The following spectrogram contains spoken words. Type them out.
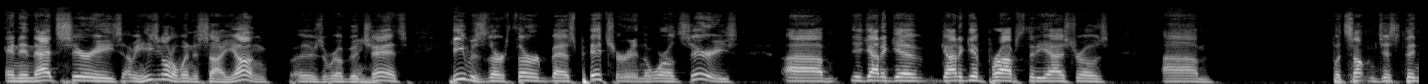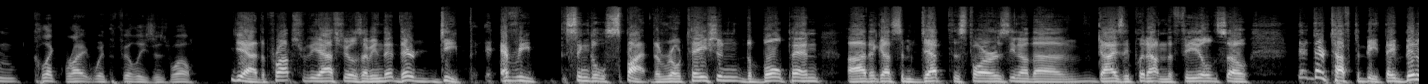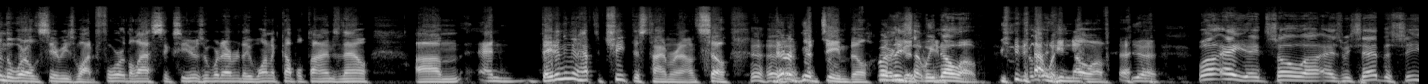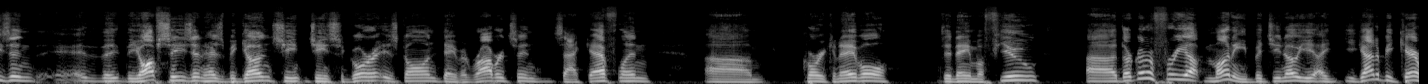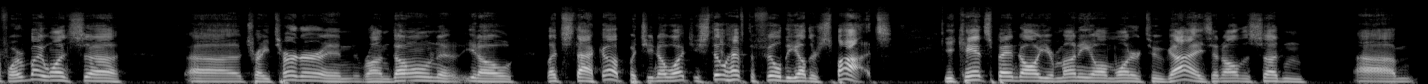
and in that series, I mean, he's going to win the Cy Young. There's a real good mm-hmm. chance. He was their third best pitcher in the World Series. um, you got to give got to give props to the Astros. Um, but something just didn't click right with the Phillies as well. Yeah, the props for the Astros. I mean, they're, they're deep. Every single spot, the rotation, the bullpen. Uh, they got some depth as far as you know the guys they put out in the field. So they're, they're tough to beat. They've been in the World Series what four of the last six years or whatever. They won a couple times now. Um, and they didn't even have to cheat this time around. So they're a good team, Bill. Well, at least that team. we know of. that we know of. yeah. Well, hey, and so uh, as we said, the season, uh, the the off season has begun. Jean, Segura is gone. David Robertson, Zach Eflin, um, Corey Knebel, to name a few. Uh, they're going to free up money, but you know, you you got to be careful. Everybody wants uh, uh, Trea Turner and Rondon. Uh, you know, let's stack up. But you know what? You still have to fill the other spots. You can't spend all your money on one or two guys, and all of a sudden um,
